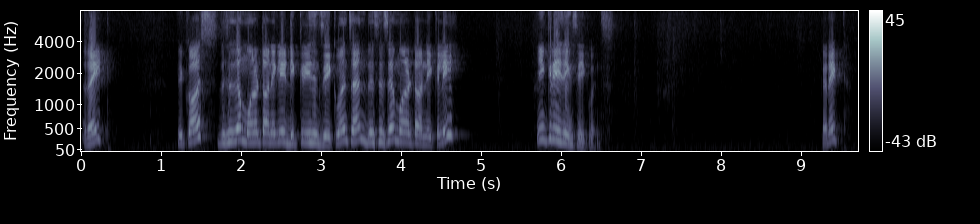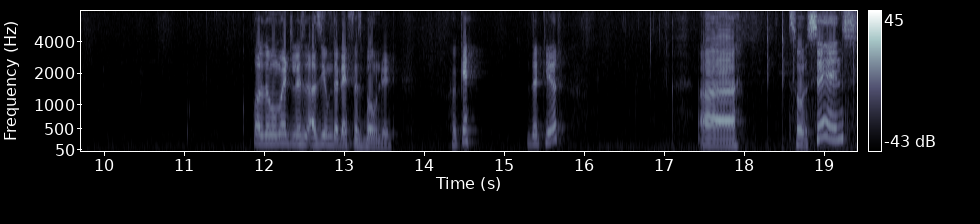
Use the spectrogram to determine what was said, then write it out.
right? Because this is a monotonically decreasing sequence and this is a monotonically increasing sequence correct? For the moment let us assume that f is bounded okay? Is that clear? Uh, so since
